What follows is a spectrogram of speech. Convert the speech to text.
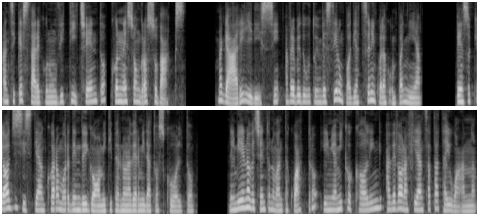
anziché stare con un VT100 connesso a un grosso VAX. Magari, gli dissi, avrebbe dovuto investire un po' di azioni in quella compagnia. Penso che oggi si stia ancora mordendo i gomiti per non avermi dato ascolto. Nel 1994 il mio amico Colling aveva una fidanzata a Taiwan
